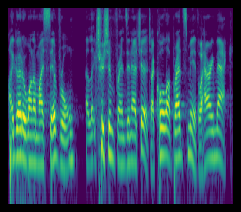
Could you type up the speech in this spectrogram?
I go to one of my several electrician friends in our church. I call up Brad Smith or Harry Mack.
